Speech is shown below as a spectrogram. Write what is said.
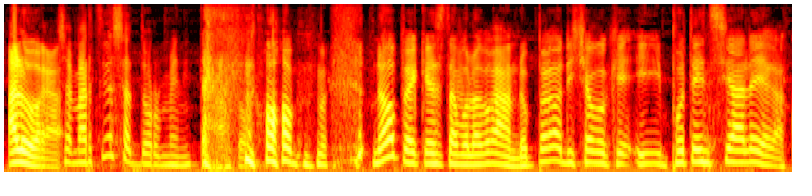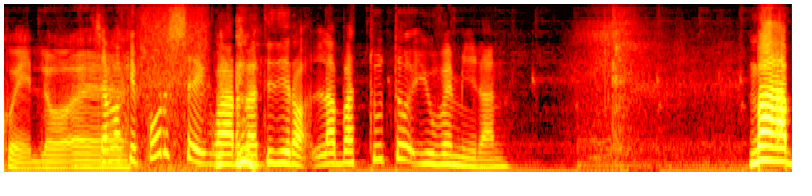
allora, Cioè Martino si è addormentato. no, no, perché stavo lavorando, però diciamo che il potenziale era quello. eh. Diciamo che forse, guarda, ti dirò, l'ha battuto Juve Milan. Ma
